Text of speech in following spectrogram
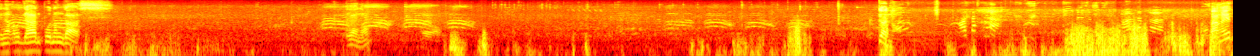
kinakargahan po ng gas. Ayan, no? Oh. Gano? Matak ka. Matak ka. Pangit?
